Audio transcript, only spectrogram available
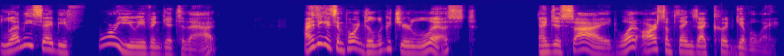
let me say before you even get to that, I think it's important to look at your list and decide what are some things I could give away.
